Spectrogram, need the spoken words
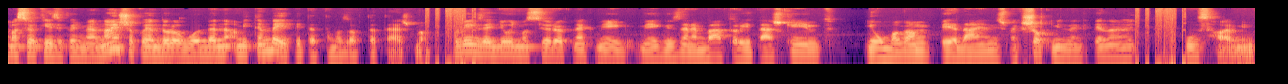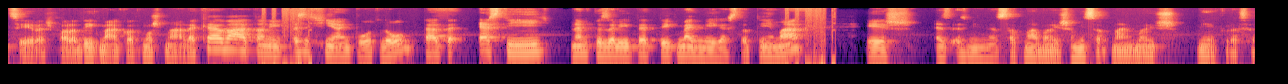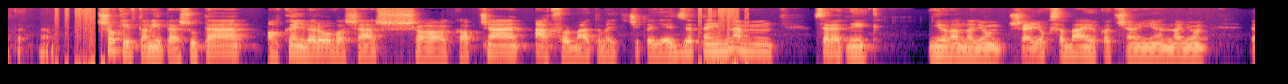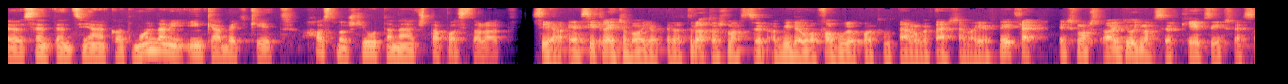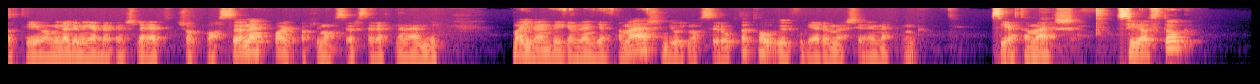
masször kézikönyvben nagyon sok olyan dolog volt benne, amit én beépítettem az oktatásba. A végzett gyógymasszöröknek még, még üzenem bátorításként, jó magam példáján is, meg sok mindenki példáján, hogy 20-30 éves paradigmákat most már le kell váltani. Ez egy hiánypótló, tehát ezt így nem közelítették meg még ezt a témát, és ez, ez minden szakmában és a mi szakmánkban is nélkülözhetetlen. Sok év tanítás után a könyv elolvasása kapcsán átformáltam egy kicsit a jegyzeteim. Nem szeretnék nyilván nagyon se jogszabályokat, sem ilyen nagyon szentenciákat mondani, inkább egy-két hasznos jó tanács, tapasztalat. Szia, én Sziklai Csaba vagyok, ez a Tudatos Masször, a videó a fabulo.hu támogatásával jött létre, és most a gyógymasször képzés lesz a téma, ami nagyon érdekes lehet sok masszörnek, vagy aki masször szeretne lenni. Mai vendégem Lengyel Tamás, gyógymasször oktató, ő fog erről mesélni nekünk. Szia Tamás! Sziasztok!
